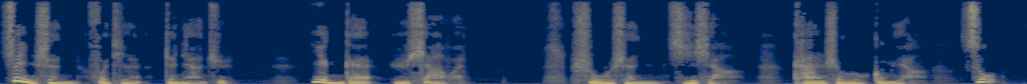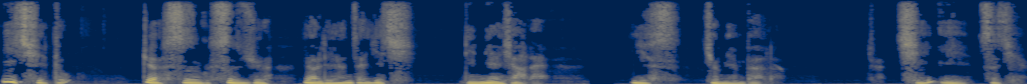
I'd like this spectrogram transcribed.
最胜福田这两句，应该与下文书生吉祥、看受供养做一起读。这四四句要连在一起，你念下来，意思就明白了。其义自解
